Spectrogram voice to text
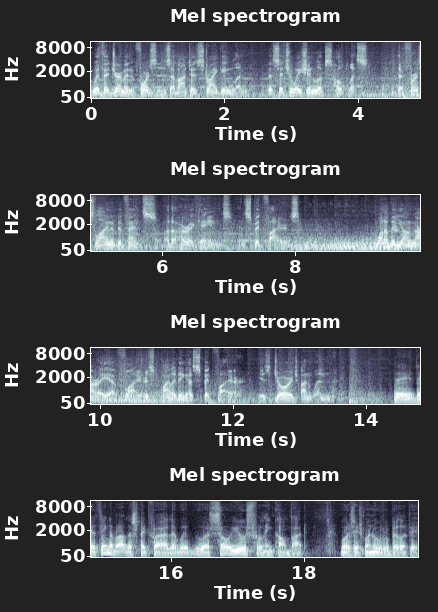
With the German forces about to strike England, the situation looks hopeless. Their first line of defense are the Hurricanes and Spitfires. One of the young RAF flyers piloting a Spitfire is George Unwin. The, the thing about the Spitfire that was so useful in combat was its maneuverability.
